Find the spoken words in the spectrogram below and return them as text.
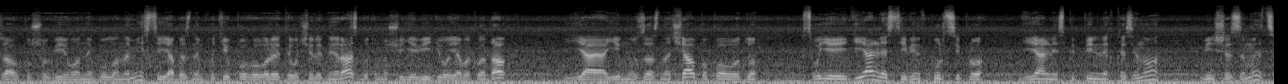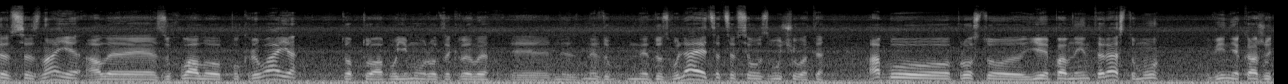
Жалко, щоб його не було на місці. Я би з ним хотів поговорити очередний раз, бо тому що є відео, я викладав. Я йому зазначав по поводу своєї діяльності. Він в курсі про діяльність підпільних казино. Він ще зими це все знає, але зухвало покриває. Тобто або йому рот закрили, е, не дозволяється це все озвучувати, або просто є певний інтерес, тому він, як кажуть,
